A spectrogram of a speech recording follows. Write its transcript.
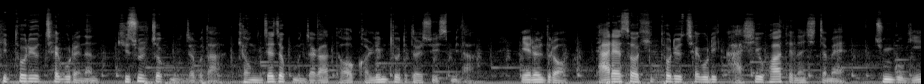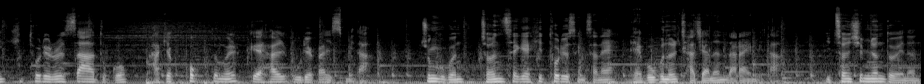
히토류 채굴에는 기술적 문제보다 경제적 문제가 더 걸림돌이 될 수 있습니다. 예를 들어 달에서 히토류 채굴이 가시화되는 시점에 중국이 히토류를 쌓아두고 가격 폭등을 꾀할 우려가 있습니다. 중국은 전 세계 히토류 생산의 대부분을 차지하는 나라입니다. 2010년도에는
